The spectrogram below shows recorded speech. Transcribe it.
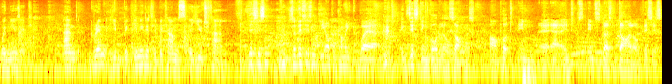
with music. And Grimm he be- immediately becomes a huge fan. This isn't so. This isn't the opera comic where existing vaudeville songs are put in uh, uh, interspersed with dialogue. This is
